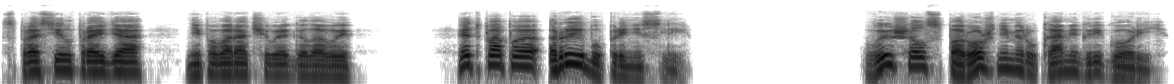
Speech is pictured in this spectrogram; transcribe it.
спросил, пройдя, не поворачивая головы. Это папа рыбу принесли. Вышел с порожними руками Григорий.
